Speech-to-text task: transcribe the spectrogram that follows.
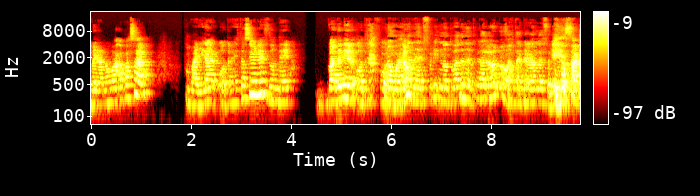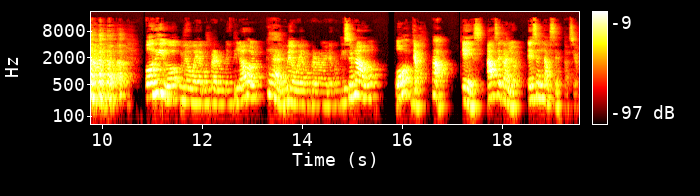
verano va a pasar, va a llegar otras estaciones donde va a tener otra forma. No voy a ¿no? tener frío, no va a tener calor, no va a estar cagando de frío. Exactamente. O digo, me voy a comprar un ventilador Claro. me voy a comprar un aire acondicionado o ya está, es, hace calor, esa es la aceptación.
